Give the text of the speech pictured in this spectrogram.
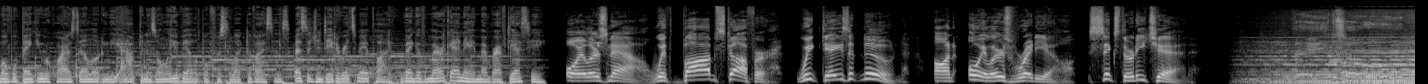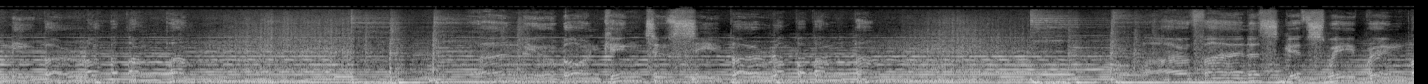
Mobile banking requires downloading the app and is only available for select devices. Message and data rates may apply. Bank of America and a member FDIC. Oilers Now with Bob Stauffer. Weekdays at noon on Oilers Radio. 630 CHED. They told me bum A newborn king to see bum Our finest gifts we bring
